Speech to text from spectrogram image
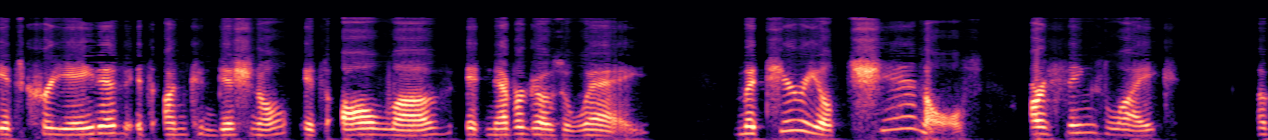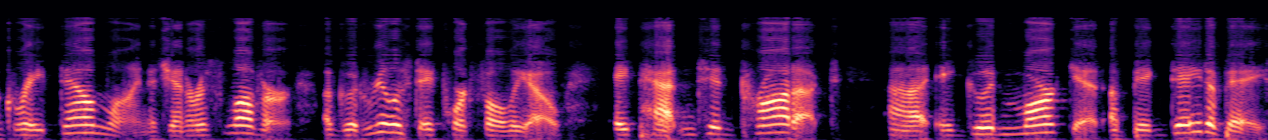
It's creative. It's unconditional. It's all love. It never goes away. Material channels are things like a great downline, a generous lover, a good real estate portfolio, a patented product, uh, a good market, a big database.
